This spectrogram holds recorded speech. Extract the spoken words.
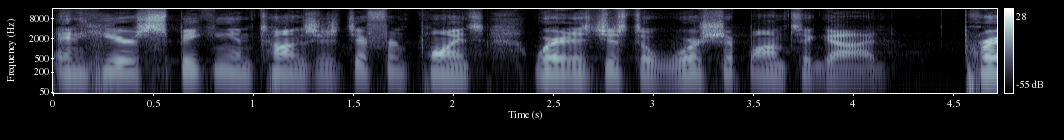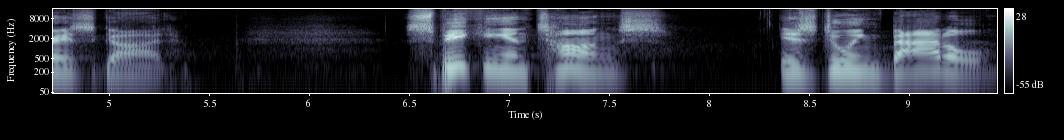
And here speaking in tongues there's different points where it is just a worship unto God. Praise God. Speaking in tongues is doing battle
